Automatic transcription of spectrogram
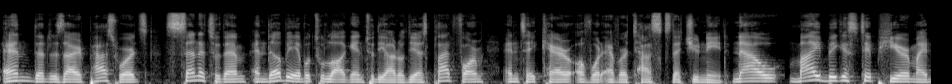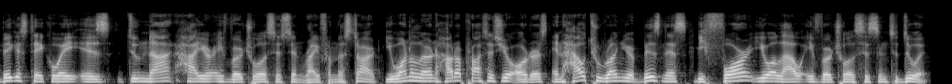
and the desired passwords, send it to them, and they'll be able to log into the AutoDS platform and take care of whatever tasks that you need. Now, my biggest tip here, my biggest takeaway is do not hire a virtual assistant right from the start. You want to learn how to process your orders and how to run your business before you allow a virtual assistant to do it.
